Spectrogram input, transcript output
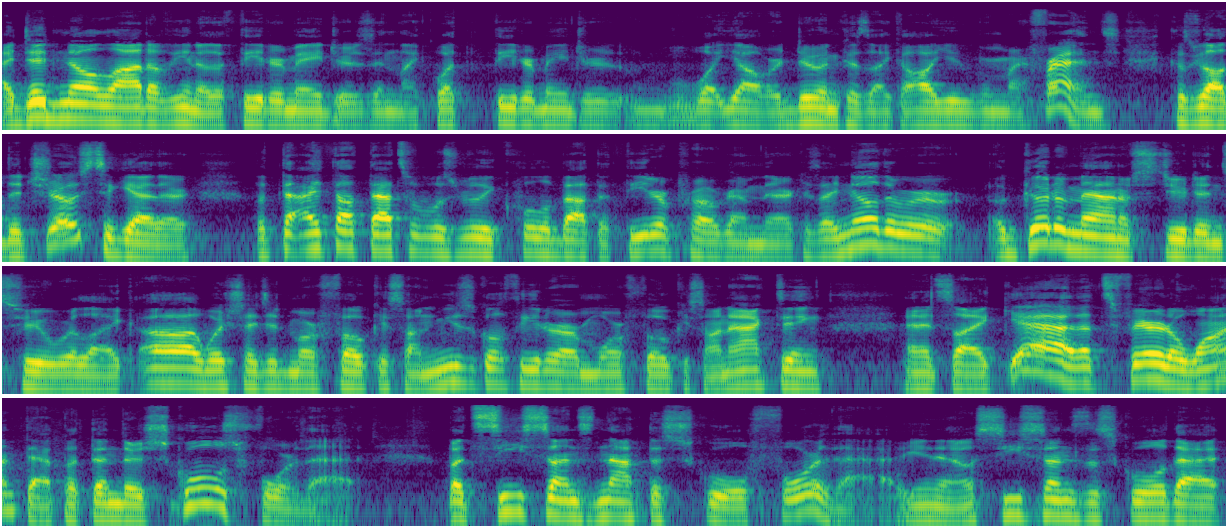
I did know a lot of you know the theater majors and like what theater majors what y'all were doing because like all you were my friends because we all did shows together. But th- I thought that's what was really cool about the theater program there because I know there were a good amount of students who were like, oh, I wish I did more focus on musical theater or more focus on acting, and it's like, yeah, that's fair to want that, but then there's schools for that. but CSUN's not the school for that. You know, CSUN's the school that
